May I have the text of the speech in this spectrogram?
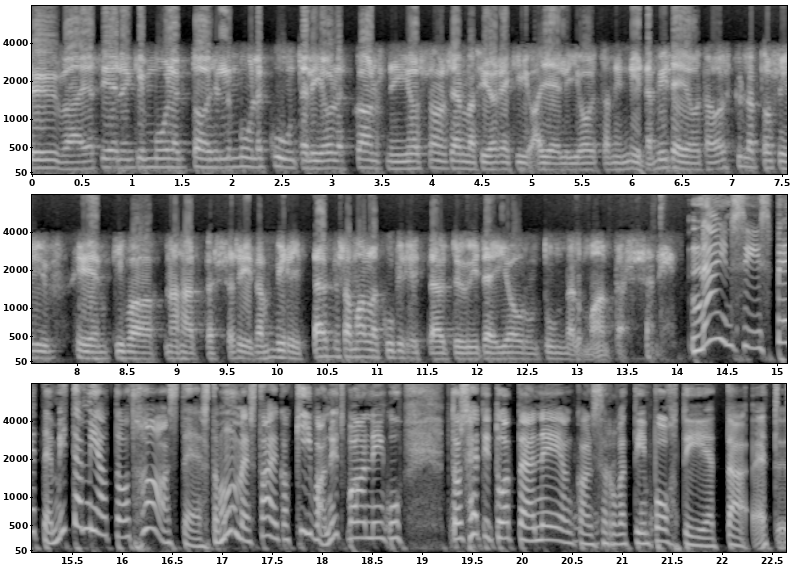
Hyvä. Ja tietenkin muille toisille muille kuuntelijoille kans, niin jos on sellaisia rekiajelijoita, niin niitä videoita olisi kyllä tosi hien kiva nähdä tässä. Siitä virittäytyy samalla, kun virittäytyy itse joulun tunnelmaan tässä. Niin. Näin siis, Pete. Mitä mieltä oot haasteesta? Mun mielestä aika kiva. Nyt vaan niin kuin tuossa heti tuottaja Nean kanssa ruvettiin pohtimaan, että, että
